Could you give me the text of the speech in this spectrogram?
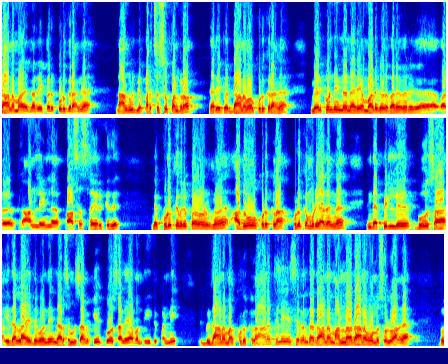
தானமாக நிறைய பேர் கொடுக்குறாங்க. நாங்களும் இங்கே பர்ச்சேஸும் பண்ணுறோம் நிறைய பேர் தானமாக கொடுக்குறாங்க. மேற்கொண்டு இன்னும் நிறைய மாடுகள் வர வர ஆன்லைனில் ப்ராசஸில் இருக்குது. இந்த கொடுக்க விருப்பவங்க அதுவும் கொடுக்கலாம். கொடுக்க முடியாதவங்க இந்த பில்லு பூசா இதெல்லாம் இது வந்து நரசிம்மசாமிக்கு கோசாலையாக வந்து இது பண்ணி இப்படி கொடுக்கலாம். தானத்திலேயே சிறந்த தானம் அன்னதானம் ஒன்று சொல்லுவாங்க. இப்போ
